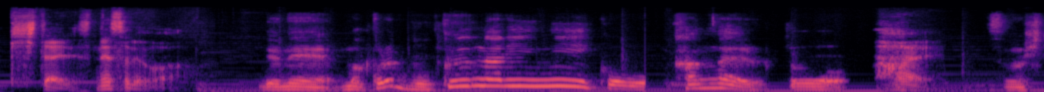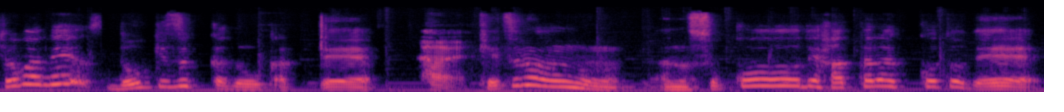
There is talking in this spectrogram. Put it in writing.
聞きたいですね、それは。でね、まあこれ僕なりにこう考えると、はい。その人がね、動機づくかどうかって、はい。結論、あの、そこで働くことで、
